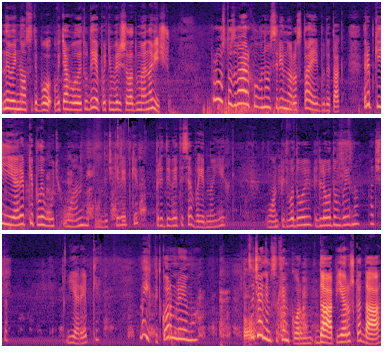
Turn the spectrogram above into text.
не, виносити, бо витягували туди, а потім вирішила, думаю, навіщо? Просто зверху воно все рівно розтає і буде так. Рибки є, рибки пливуть. Вон, ондечки рибки. Придивитися, видно їх. Вон під водою, під льодом видно, бачите? Є рибки. Ми їх підкормлюємо. Звичайним сухим кормом. Да, П'єрушка, да.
